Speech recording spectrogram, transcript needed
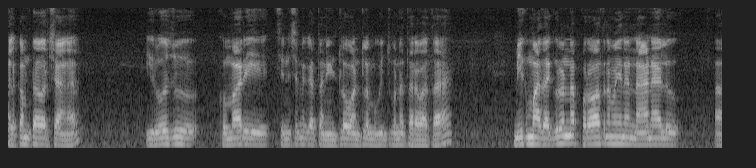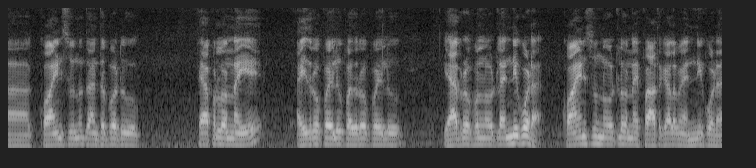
Welcome to our channel. ఈరోజు కుమారి చిన్న చిన్నగా తన ఇంట్లో వంటలు ముగించుకున్న తర్వాత మీకు మా దగ్గర ఉన్న పురాతనమైన నాణ్యాలు కాయిన్స్ను దాంతోపాటు పేపర్లు ఉన్నాయి. ఐదు రూపాయలు పది రూపాయలు యాభై రూపాయల నోట్లు అన్నీ కూడా కాయిన్స్ నోట్లు ఉన్నాయి పాతకాలం అన్నీ కూడా.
